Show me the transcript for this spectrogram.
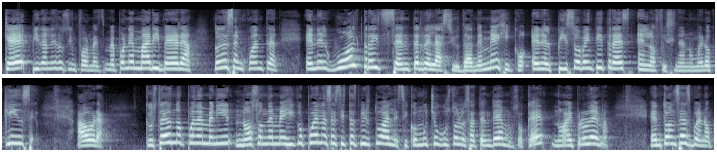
que pidan esos informes. Me pone Mari Vera, ¿dónde se encuentran? En el World Trade Center de la Ciudad de México, en el piso 23, en la oficina número 15. Ahora, que ustedes no pueden venir, no son de México, pueden hacer citas virtuales y con mucho gusto los atendemos, ¿ok? No hay problema. Entonces, bueno,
